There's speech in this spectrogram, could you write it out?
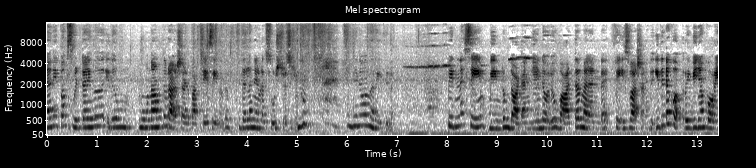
ഞാനിപ്പം സ്മിട്ടലിൽ നിന്ന് ഇത് മൂന്നാമത്തെ പ്രാവശ്യമാണ് പർച്ചേസ് ചെയ്യുന്നത്. ഇതെല്ലാം ഞാൻ ഇവിടെ സൂക്ഷിച്ചു വെച്ചിട്ടുണ്ട്. എന്തിനോന്ന് അറിയത്തില്ല. പിന്നെ സെയിം വീണ്ടും ഡോട്ട് ആൻഡ് ഗീന്റെ ഒരു വാട്ടർ മെലന്റെ ഫേസ് വാഷാണ് ഇത് ഇതിന്റെ റിവ്യൂ ഞാൻ കുറേ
